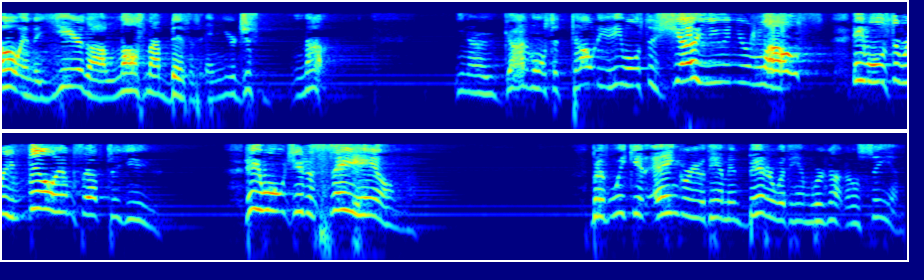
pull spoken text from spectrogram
Oh, in the year that I lost my business, and you're just not. You know, God wants to talk to you. He wants to show you in your loss. He wants to reveal Himself to you. He wants you to see Him. But if we get angry with Him and bitter with Him, we're not going to see Him.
